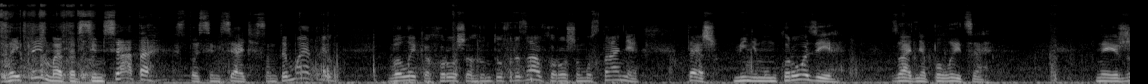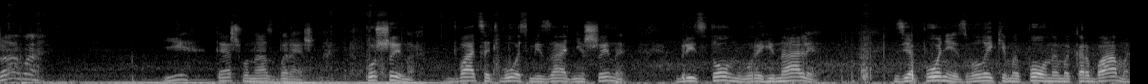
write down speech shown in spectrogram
знайти. Метр 70, 170 сантиметрів. Велика, хороша ґрунтофреза в хорошому стані. Теж мінімум корозії. Задня полиця не іржава і теж вона збережена. По шинах 28 задні шини Bridgestone в оригіналі з Японії з великими повними карбами,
